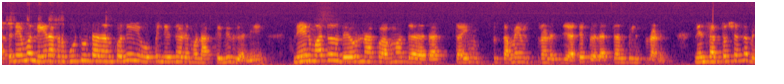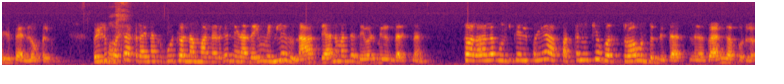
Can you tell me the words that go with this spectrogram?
అతనేమో నేను అక్కడ కూర్చుంటాను అనుకొని ఓపెన్ చేశాడేమో నాకు తెలియదు కానీ నేను మాత్రం దేవుడు నాకు అమ్మ టైం సమయం ఇస్తున్నాడని అంటే దర్శనాన్ని పిలుస్తున్నాడు. నేను సంతోషంగా వెళ్ళిపోయాను లోపలికి. వెళ్ళిపోతే అక్కడ ఆయన కూర్చోండి అమ్మ అన్నాడు కానీ నేను అదేం వినలేదు. నా ధ్యానం అంతా దేవుడి మీద దర్శనాన్ని సో అలా అలా ముందుకు వెళ్ళిపోయి ఆ పక్క నుంచి ఒక త్రో ఉంటుంది దర్శన గాంగాపూర్లో.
